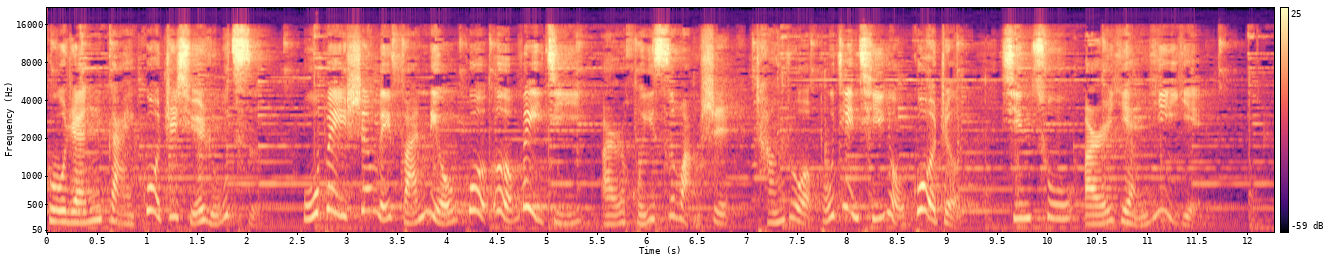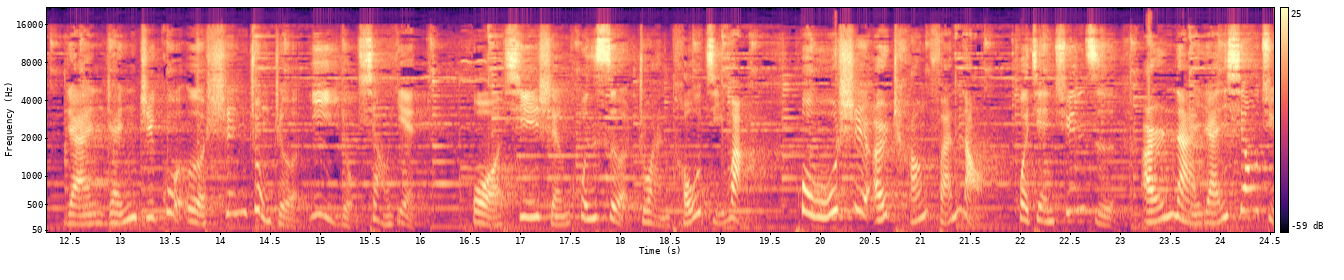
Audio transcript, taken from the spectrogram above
古人改过之学如此，吾辈身为凡流，过恶未及而回思往事，常若不见其有过者，心粗而眼易也。然人之过恶深重者，亦有效验。或心神昏塞，转头即忘；或无事而常烦恼；或见君子而赧然消惧；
